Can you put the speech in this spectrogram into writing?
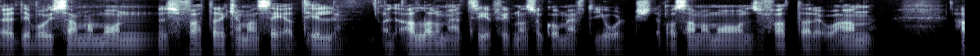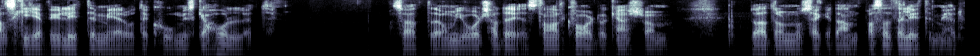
eh, det var ju samma manusförfattare kan man säga till alla de här tre filmerna som kom efter George. Det var samma manusförfattare och han, han skrev ju lite mer åt det komiska hållet. Så att om George hade stannat kvar då kanske de, då hade de nog säkert anpassat det lite mer.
